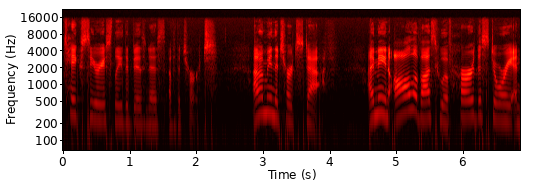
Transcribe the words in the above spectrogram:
take seriously the business of the church. I don't mean the church staff. I mean all of us who have heard the story and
